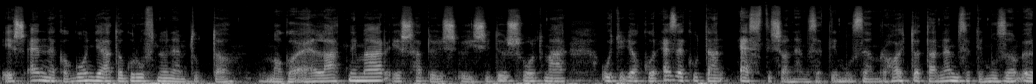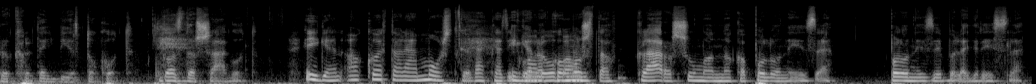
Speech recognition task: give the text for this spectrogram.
és ennek a gondját a grófnő nem tudta maga ellátni már, és hát ő is, ő is idős volt már, úgyhogy akkor ezek után ezt is a Nemzeti Múzeumra hagyta, tehát a Nemzeti Múzeum örökölt egy birtokot, gazdaságot. Igen, akkor talán most következik Igen, valóban. akkor most a Klára Schumannnak a polonéze, polonézéből egy részlet.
